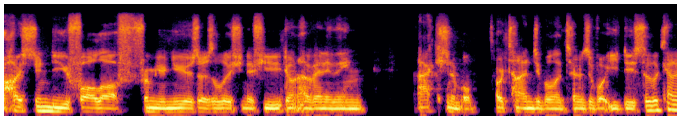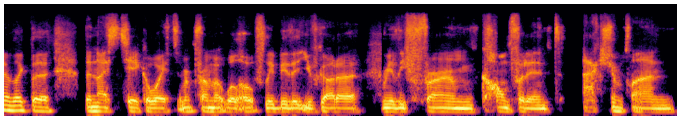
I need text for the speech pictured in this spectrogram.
how soon do you fall off from your New Year's resolution if you don't have anything actionable or tangible in terms of what you do. So the kind of like the the nice takeaway from it will hopefully be that you've got a really firm, confident action plan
